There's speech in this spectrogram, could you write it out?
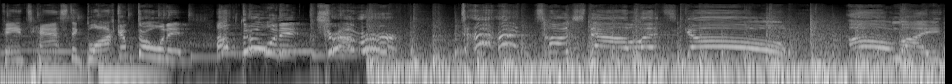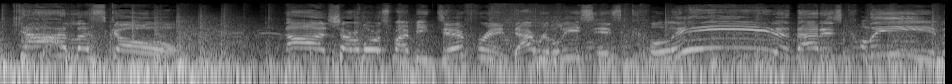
Fantastic block. I'm throwing it. I'm throwing it. Trevor! Touchdown. Let's go. Oh my God. Let's go. Trevor Lawrence might be different. That release is clean. That is clean.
